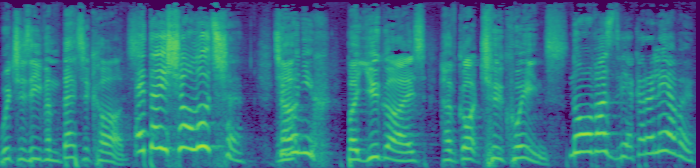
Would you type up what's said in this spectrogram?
which is even better cards. Это еще лучше, чем Now, у них. but you guys have got two queens, Но у вас две королевы.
